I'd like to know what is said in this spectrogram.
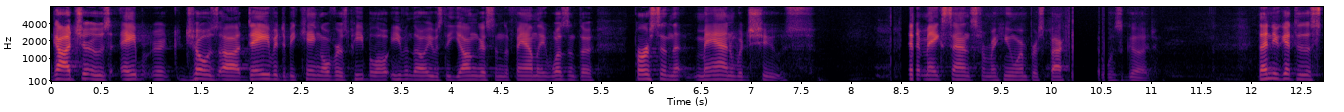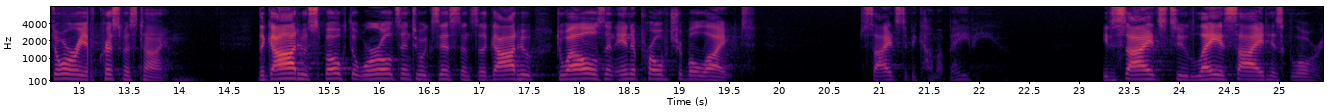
God chose, chose uh, David to be king over his people, even though he was the youngest in the family. It wasn't the person that man would choose. It didn't make sense from a human perspective. It was good. Then you get to the story of Christmas time. The God who spoke the worlds into existence, the God who dwells in inapproachable light, decides to become a baby. He decides to lay aside his glory,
